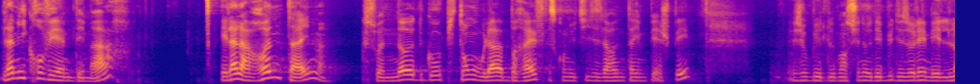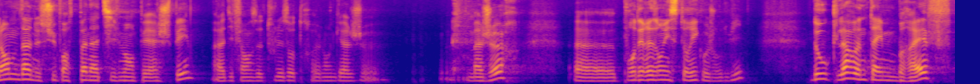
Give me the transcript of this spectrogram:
La micro-VM démarre. Et là, la runtime, que ce soit Node, Go, Python ou là, bref, parce qu'on utilise la runtime PHP, j'ai oublié de le mentionner au début, désolé, mais Lambda ne supporte pas nativement PHP, à la différence de tous les autres langages euh, majeurs, euh, pour des raisons historiques aujourd'hui. Donc la runtime bref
